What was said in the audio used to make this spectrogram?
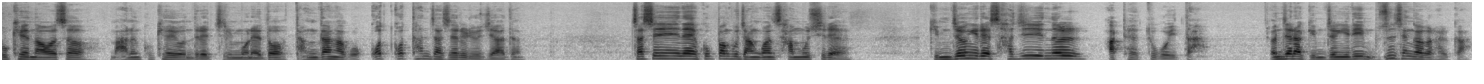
국회에 나와서 많은 국회의원들의 질문에도 당당하고 꼿꼿한 자세를 유지하던 자신의 국방부 장관 사무실에 김정일의 사진을 앞에 두고 있다. 언제나 김정일이 무슨 생각을 할까?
